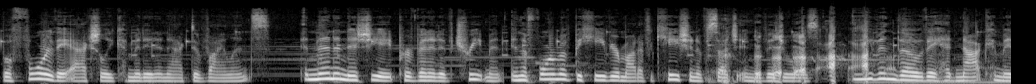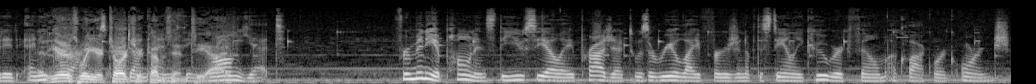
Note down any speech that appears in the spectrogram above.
before they actually committed an act of violence, and then initiate preventative treatment in the form of behavior modification of such individuals, even though they had not committed any And here's where your crimes or torture done comes in, T.I. wrong yet. For many opponents, the UCLA project was a real life version of the Stanley Kubrick film A Clockwork Orange.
